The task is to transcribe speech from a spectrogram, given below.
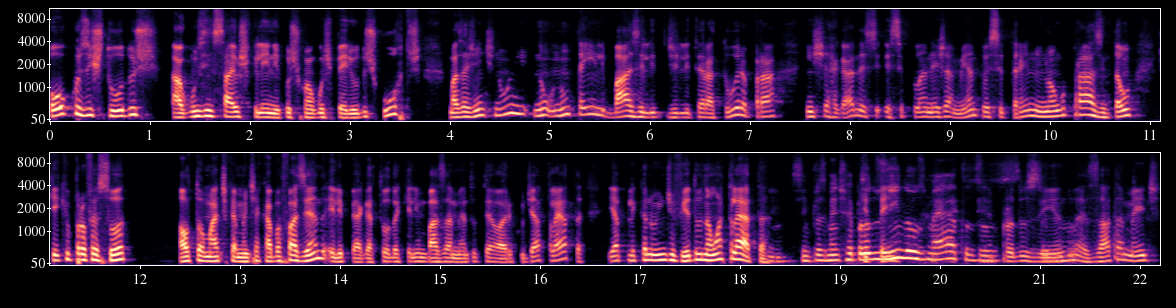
poucos estudos, alguns ensaios clínicos com alguns períodos curtos, mas a gente não, não, não tem base de literatura para enxergar esse, esse planejamento, esse treino em longo prazo. Então, o que, que o professor automaticamente acaba fazendo, ele pega todo aquele embasamento teórico de atleta e aplica no indivíduo não atleta. Sim, simplesmente reproduzindo tem, os métodos. Reproduzindo, exatamente.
